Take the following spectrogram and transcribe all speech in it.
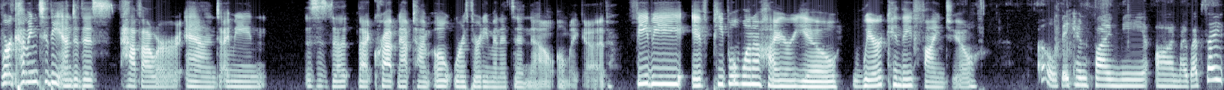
We're coming to the end of this half hour and i mean this is that that crap nap time. Oh, we're 30 minutes in now. Oh my god. Phoebe, if people want to hire you, where can they find you? Oh, they can find me on my website,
